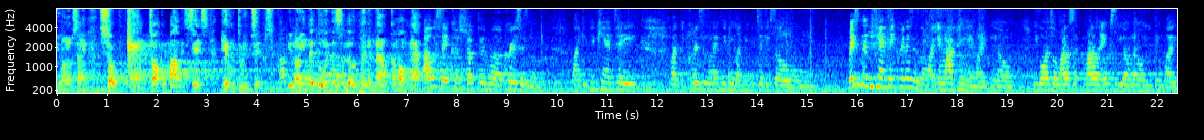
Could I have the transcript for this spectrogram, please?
You know what I'm saying? So, Cam, talk about it, sis. Give them three tips. You know, you've been doing this a little minute now. Come on now. I would say constructive uh, criticism. Like if you can't take like criticism and take it like maybe take it so basically if you can't take criticism, like in my opinion, like, you know, you go into a model, modeling agency you don't know, you think like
